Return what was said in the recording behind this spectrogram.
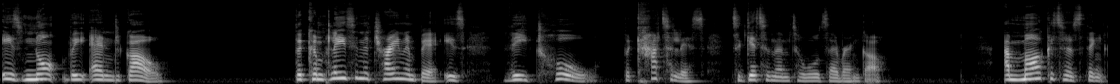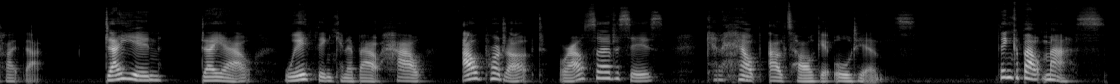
is not the end goal. The completing the training bit is the tool, the catalyst to getting them towards their end goal. And marketers think like that. Day in, day out, we're thinking about how our product or our services can help our target audience. Think about mass.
